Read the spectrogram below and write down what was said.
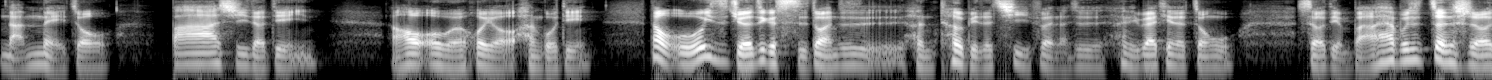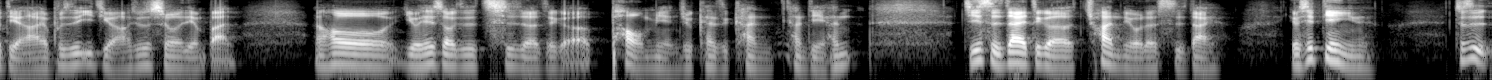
南美洲、巴西的电影，然后偶尔会有韩国电影。那我，一直觉得这个时段就是很特别的气氛啊，就是礼拜天的中午。十二点半，还不是正十二点啊，也不是一点啊，就是十二点半。然后有些时候就是吃着这个泡面就开始看看电影，很即使在这个串流的时代，有些电影就是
